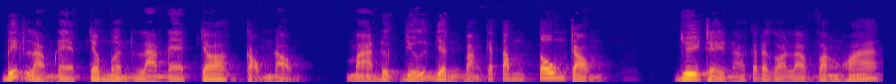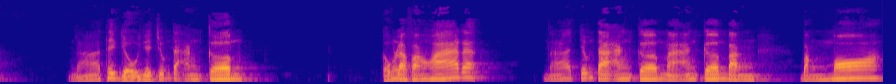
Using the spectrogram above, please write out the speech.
biết làm đẹp cho mình, làm đẹp cho cộng đồng, mà được giữ gìn bằng cái tâm tôn trọng, duy trì nó, cái đó gọi là văn hóa. Đó, thí dụ như chúng ta ăn cơm, cũng là văn hóa đó. Đó, chúng ta ăn cơm mà ăn cơm bằng bằng mo,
